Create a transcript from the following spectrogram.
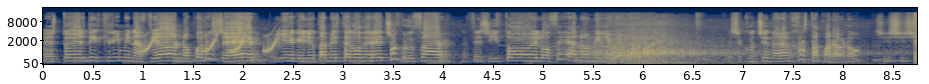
Esto es discriminación, no puede ser. Oye, que yo también tengo derecho a cruzar. Necesito el océano, mi libertad. Ese coche naranja está parado, ¿no? Sí, sí, sí.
